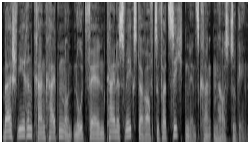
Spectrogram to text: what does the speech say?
bei schweren Krankheiten und Notfällen keineswegs darauf zu verzichten, ins Krankenhaus zu gehen.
